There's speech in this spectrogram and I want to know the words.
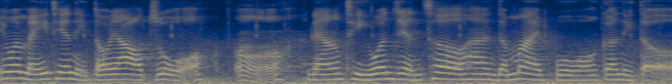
因为每一天你都要做，嗯，量体温检测，还有你的脉搏跟你的，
